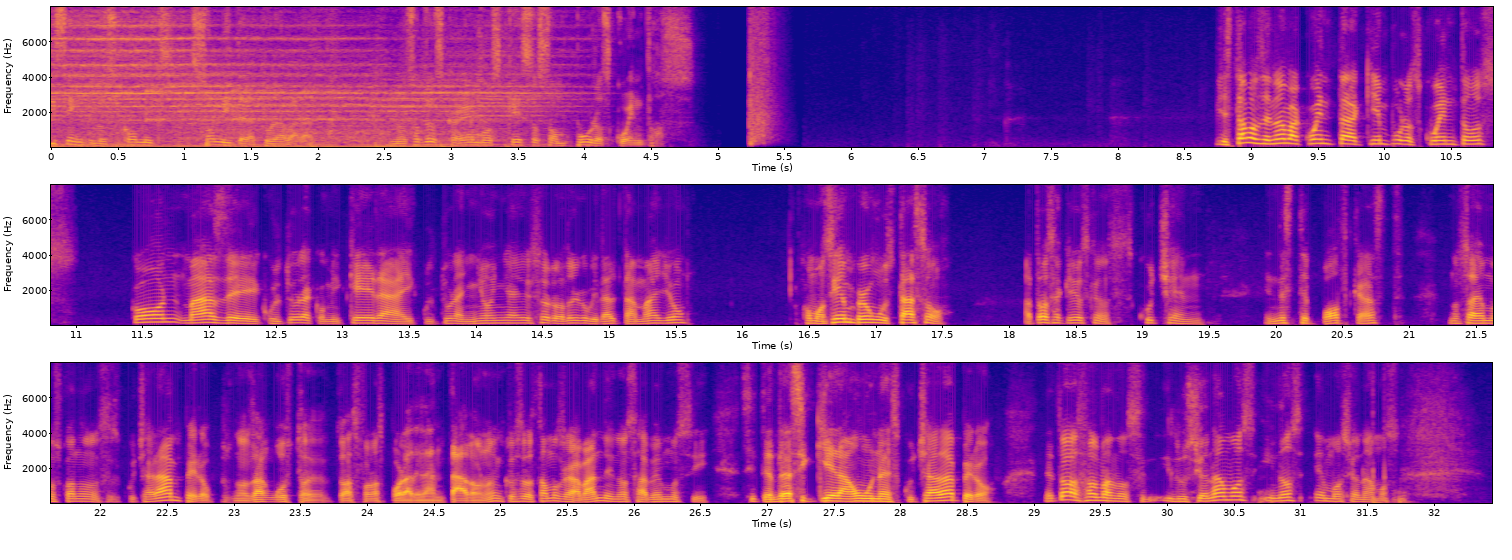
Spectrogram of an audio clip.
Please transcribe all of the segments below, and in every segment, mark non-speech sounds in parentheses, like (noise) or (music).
Dicen que los cómics son literatura barata. Nosotros creemos que esos son puros cuentos. Y estamos de nueva cuenta aquí en Puros Cuentos con más de cultura comiquera y cultura ñoña. Yo soy Rodrigo Vidal Tamayo. Como siempre, un gustazo a todos aquellos que nos escuchen en este podcast. No sabemos cuándo nos escucharán, pero pues nos da gusto de todas formas por adelantado, ¿no? Incluso lo estamos grabando y no sabemos si, si tendrá siquiera una escuchada, pero de todas formas nos ilusionamos y nos emocionamos.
